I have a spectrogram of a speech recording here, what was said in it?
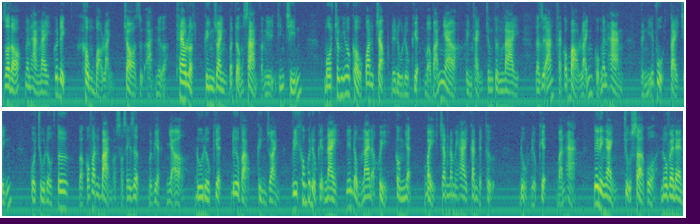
Do đó, ngân hàng này quyết định không bảo lãnh cho dự án nữa. Theo luật kinh doanh bất động sản và Nghị định 99, một trong những yêu cầu quan trọng để đủ điều kiện mở bán nhà ở hình thành trong tương lai là dự án phải có bảo lãnh của ngân hàng về nghĩa vụ tài chính của chủ đầu tư và có văn bản của Sở Xây dựng về việc nhà ở đủ điều kiện đưa vào kinh doanh. Vì không có điều kiện này nên Đồng Nai đã hủy công nhận 752 căn biệt thự đủ điều kiện bán hàng. Đây là hình ảnh trụ sở của Novaland.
